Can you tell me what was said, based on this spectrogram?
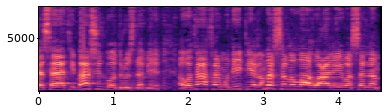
کەسایەتی باشت بۆ دروست دەبێ ئەوە تا فەرمودەی پێغمبەر صلی الله عليه وسلم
